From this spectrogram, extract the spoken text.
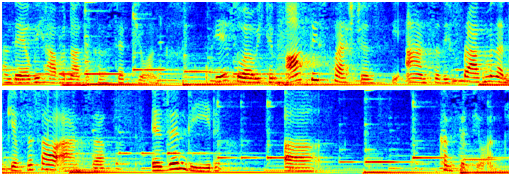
And there we have another constituent. Okay, so when we can ask these questions, the answer, the fragment that gives us our answer, is indeed a constituent.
